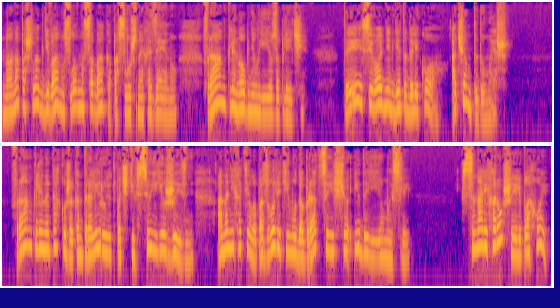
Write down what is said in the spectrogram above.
но она пошла к дивану, словно собака, послушная хозяину. Франклин обнял ее за плечи. «Ты сегодня где-то далеко. О чем ты думаешь?» Франклин и так уже контролирует почти всю ее жизнь. Она не хотела позволить ему добраться еще и до ее мыслей. Сценарий хороший или плохой?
